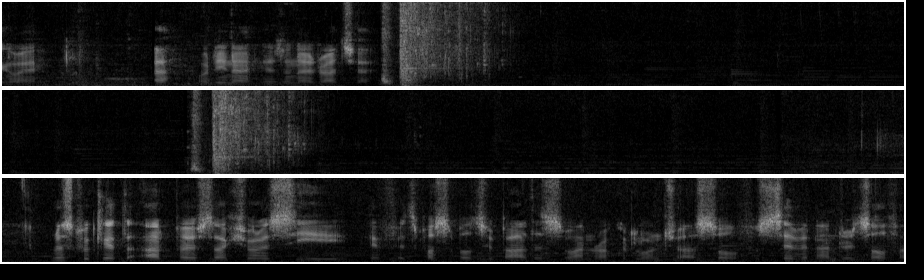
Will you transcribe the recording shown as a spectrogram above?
Going. Ah, what do you know? Here's a node right here. Just quickly at the outpost, I actually want to see if it's possible to buy this one rocket launcher I saw for 700 sulfur.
